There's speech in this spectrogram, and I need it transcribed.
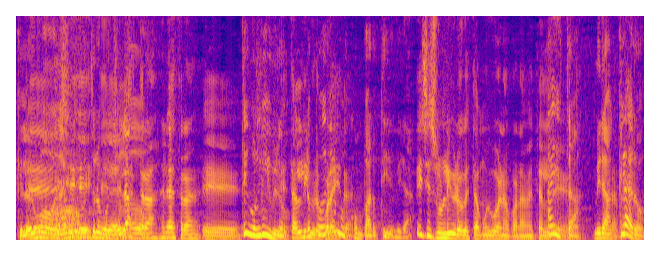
Que lo hemos, en algún momento lo hemos este, el. Astra, el Astra. eh, Tengo un libro. Está el libro lo por ahí. podríamos está. compartir, mira. Ese es un libro que está muy bueno para meterle. Ahí está. Mira, claro.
